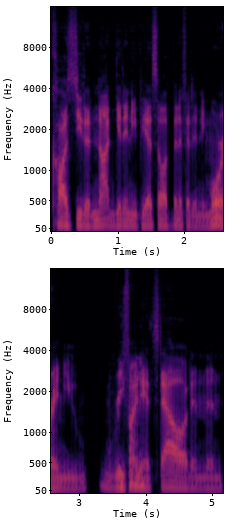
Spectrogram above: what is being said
caused you to not get any PSLF benefit anymore and you refinanced out. And then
